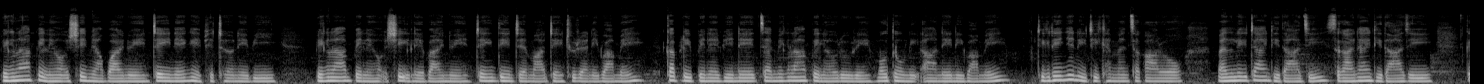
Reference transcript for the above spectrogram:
ဘင်္ဂလားပင်လယ်ော်အရှေ့မြောက်ပိုင်းတွင်တိမ်နှဲငယ်ဖြစ်ထွန်းနေပြီးဘင်္ဂလားပင်လယ်ော်အရှေ့အလယ်ပိုင်းတွင်တိမ်တင်တင်မှတိမ်ထူထန်နေပါမယ်ကပ်ပလီပင်လယ်ပြင်နဲ့ကြံမင်္ဂလာပင်လယ်ော်တို့တွင်မုတ်တုံလီအားနေနေပါမယ်ဒီကနေ့ညနေထိခန့်မှန်းချက်ကတော့မန္တလေးတိုင်းဒေသကြီး၊စကိုင်းတိုင်းဒေသကြီး၊က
